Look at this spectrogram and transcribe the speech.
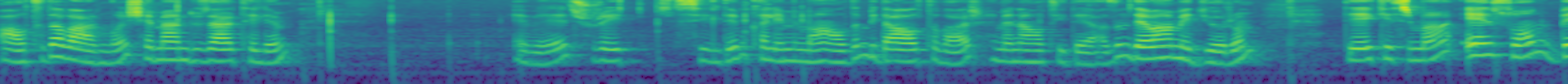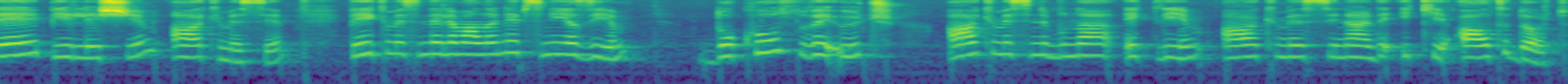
6 da varmış. Hemen düzeltelim. Evet şurayı sildim. Kalemimi aldım. Bir de 6 var. Hemen 6'yı da yazdım. Devam ediyorum. D kesişim A. En son B birleşim A kümesi. B kümesinin elemanlarının hepsini yazayım. 9 ve 3. A kümesini buna ekleyeyim. A kümesi nerede? 2, 6, 4.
